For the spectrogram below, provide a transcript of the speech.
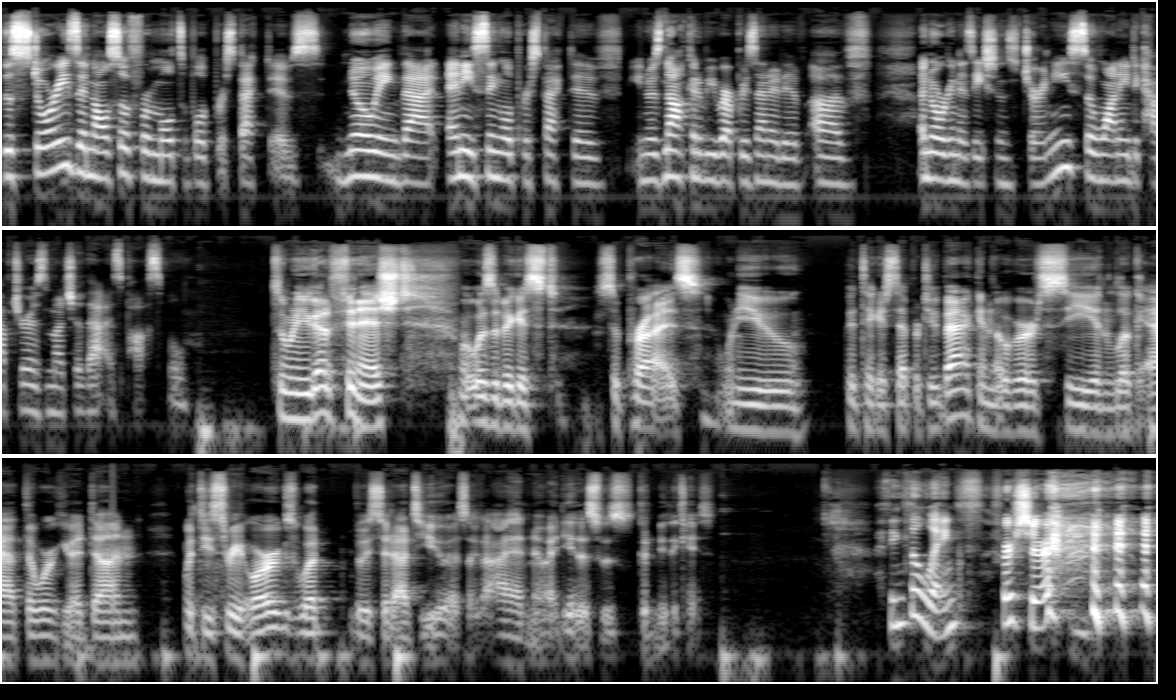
the stories and also for multiple perspectives knowing that any single perspective you know is not going to be representative of an organization's journey so wanting to capture as much of that as possible so when you got finished what was the biggest surprise when you could take a step or two back and oversee and look at the work you had done with these three orgs? What really stood out to you as like I had no idea this was going to be the case? I think the length for sure.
